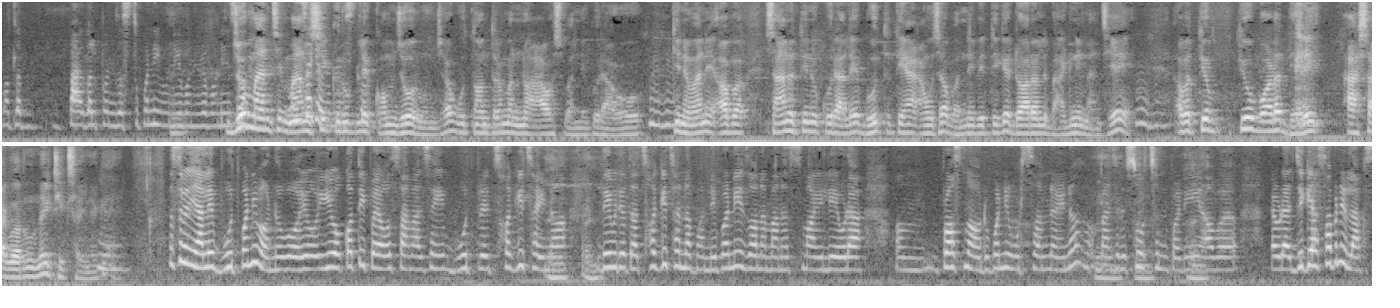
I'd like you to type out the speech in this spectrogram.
मतलब पागलपन जस्तो पनि हुने भनेर भनिन्छ। जो मान्छे मानसिक रूपले? कमजोर हुन्छ ऊ तन्त्रमा नआओस् भन्ने कुरा हो। किनभने अब सानोतिनो कुराले भूत त्यहाँ आउँछ भन्ने बित्तिकै डरले भाग्ने मान्छे। अब त्यो त्योबाट धेरै आशा गर्नु नै ठिक छैन क्या। भए यहाँले भूत पनि भन्नुभयो यो कतिपय अवस्थामा चाहिँ भूत प्रेत छ कि छैन देवी देवता छ कि छैन भन्ने पनि जनमानसमा अहिले एउटा प्रश्नहरू पनि उठ्छन् होइन। मान्छेले सोध्छन् पनि अब एउटा जिज्ञासा पनि लाग्छ।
